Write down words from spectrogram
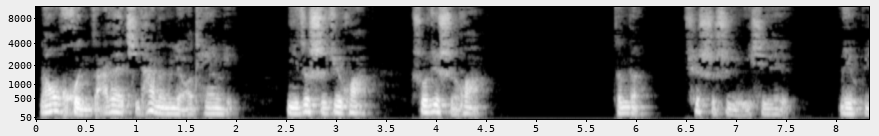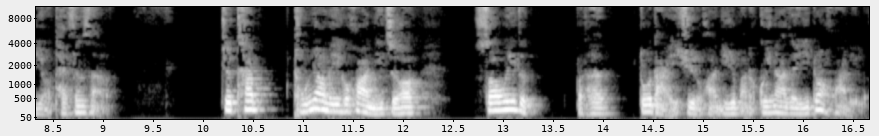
然后混杂在其他人的聊天里。你这十句话，说句实话，真的确实是有一些没有必要，太分散了。就他同样的一个话，你只要稍微的把它。多打一句的话，你就把它归纳在一段话里了，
